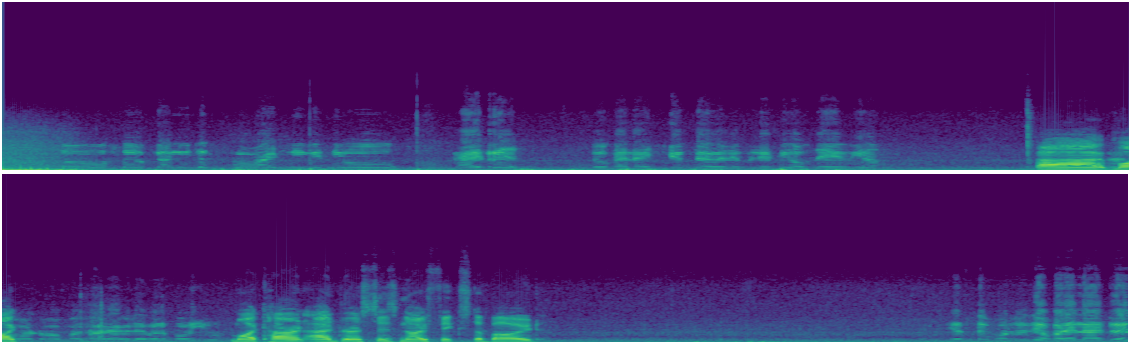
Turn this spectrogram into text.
So, sir, can you just provide me with your address? So, can I check the availability of the area? Uh, my my current address is no fixed abode. Yes, sir. What is your current address?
